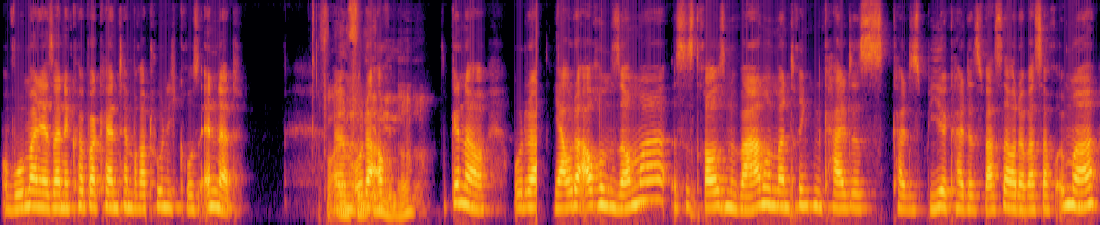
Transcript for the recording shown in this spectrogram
obwohl man ja seine Körperkerntemperatur nicht groß ändert. Vor allem ähm, oder auch, ne? Genau. Oder ja, oder auch im Sommer, es ist draußen warm und man trinkt ein kaltes, kaltes Bier, kaltes Wasser oder was auch immer.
